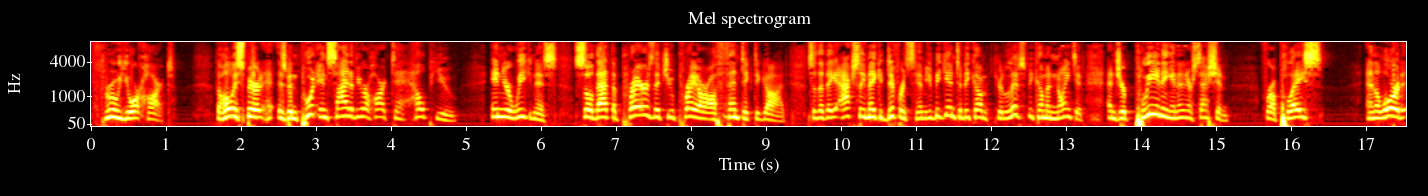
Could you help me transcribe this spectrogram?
through your heart. The Holy Spirit has been put inside of your heart to help you in your weakness so that the prayers that you pray are authentic to God, so that they actually make a difference to Him. You begin to become, your lips become anointed and you're pleading in intercession for a place and the Lord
